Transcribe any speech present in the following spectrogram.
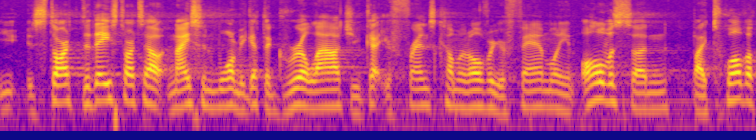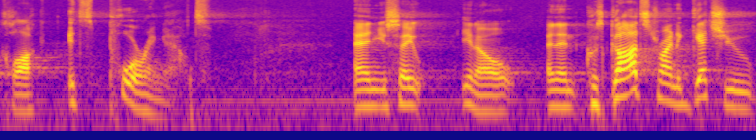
you start, the day starts out nice and warm. You got the grill out, you've got your friends coming over, your family, and all of a sudden, by 12 o'clock, it's pouring out. And you say, you know, and then, because God's trying to get you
